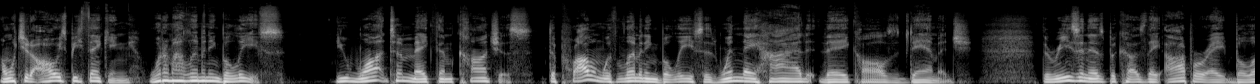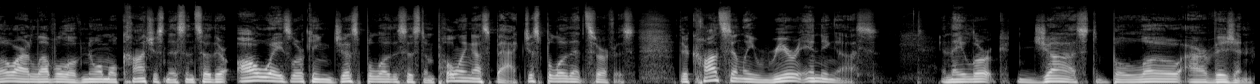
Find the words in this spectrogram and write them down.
I want you to always be thinking, What are my limiting beliefs? You want to make them conscious. The problem with limiting beliefs is when they hide, they cause damage. The reason is because they operate below our level of normal consciousness, and so they're always lurking just below the system, pulling us back, just below that surface. They're constantly rear ending us, and they lurk just below our vision.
